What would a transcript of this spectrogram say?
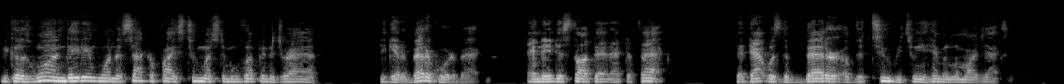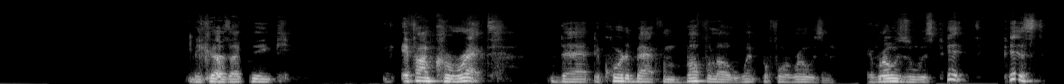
because one, they didn't want to sacrifice too much to move up in the draft to get a better quarterback, and they just thought that at the fact that that was the better of the two between him and Lamar Jackson. Because I think, if I'm correct, that the quarterback from Buffalo went before Rosen, and Rosen was pissed, pissed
